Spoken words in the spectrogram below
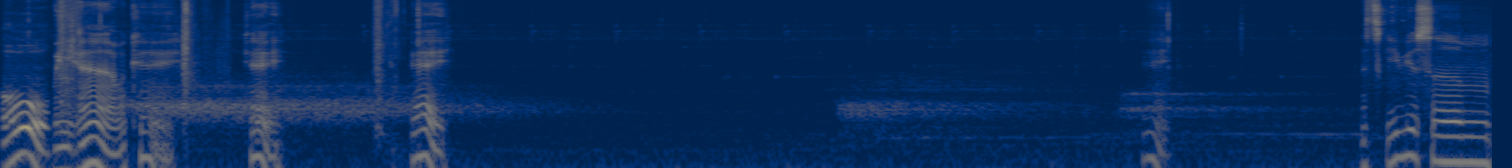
Oh, we have. Okay. Okay. Okay. Okay. Let's give you some...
